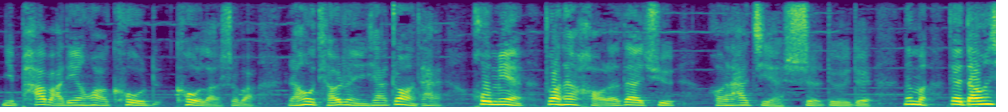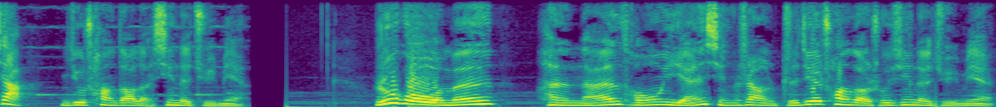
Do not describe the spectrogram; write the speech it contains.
你啪把电话扣扣了，是吧？然后调整一下状态，后面状态好了再去和他解释，对不对？那么在当下你就创造了新的局面。如果我们很难从言行上直接创造出新的局面。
